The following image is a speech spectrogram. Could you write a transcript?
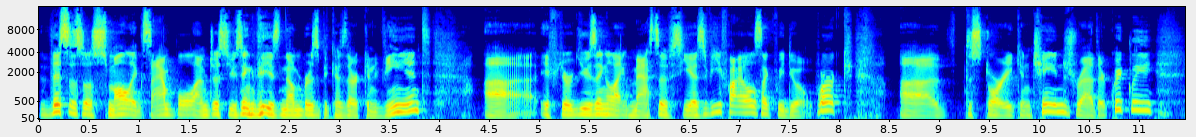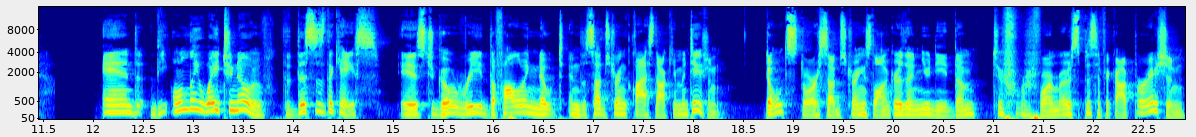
this is a small example. I'm just using these numbers because they're convenient. Uh, if you're using like massive CSV files like we do at work, uh, the story can change rather quickly. And the only way to know that this is the case is to go read the following note in the substring class documentation. Don't store substrings longer than you need them to perform a specific operation.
